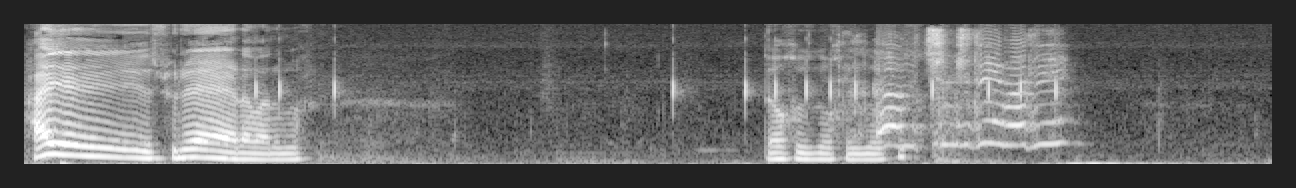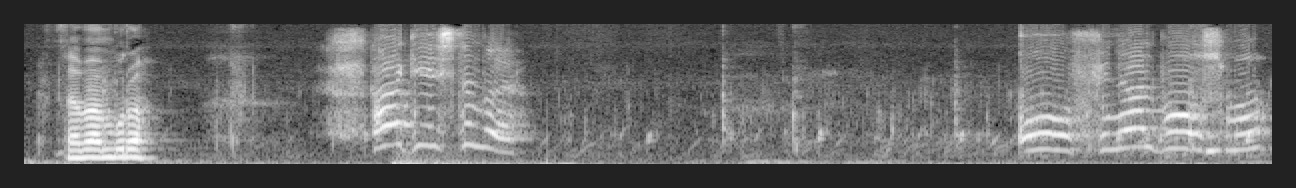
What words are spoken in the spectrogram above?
Hayır. Süre arabanı dur. 9 9 9. Tamam üçüncüdeyim hadi. Tamam bro. Ha geçtim ben. Oo final boss mu?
